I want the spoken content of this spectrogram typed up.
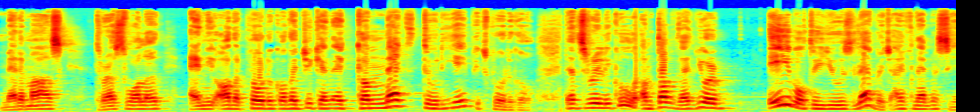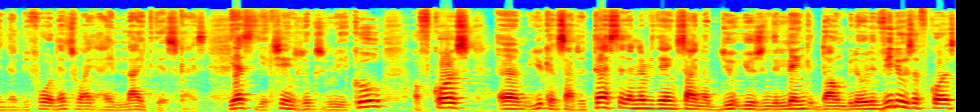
MetaMask, Trust Wallet, any other protocol that you can uh, connect to the Apex protocol. That's really cool. On top of that, you're able to use leverage. I've never seen that before. That's why I like this, guys. Yes, the exchange looks really cool. Of course, um, you can start to test it and everything. Sign up using the link down below the videos, of course.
